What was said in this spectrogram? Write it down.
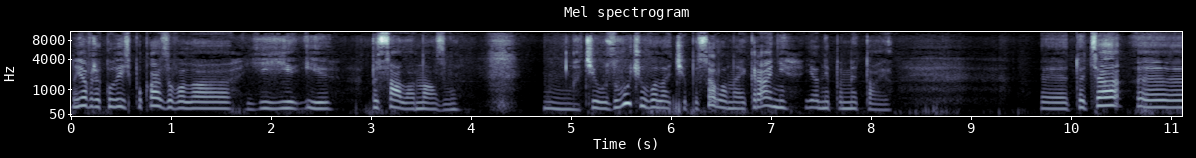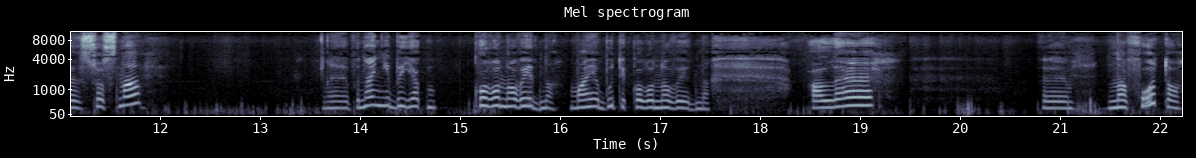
Ну, я вже колись показувала її і писала назву. Чи озвучувала, чи писала на екрані, я не пам'ятаю. Е, То ця е, сосна, вона ніби як колоновидна, має бути колоновидна. Але на фото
